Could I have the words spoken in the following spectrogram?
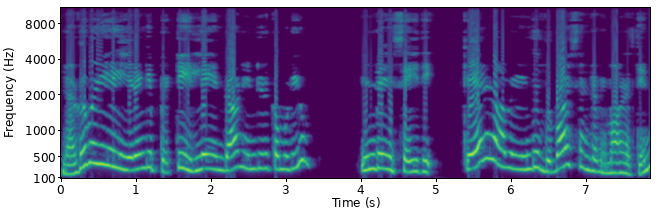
நடுவழியில் இறங்கி பெட்டி இல்லை என்றால் நின்றிருக்க முடியும்? இன்றைய செய்தி. கேரளாவில் இருந்து துபாய் சென்ற விமானத்தின்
